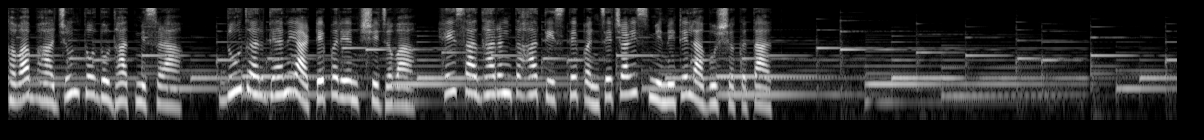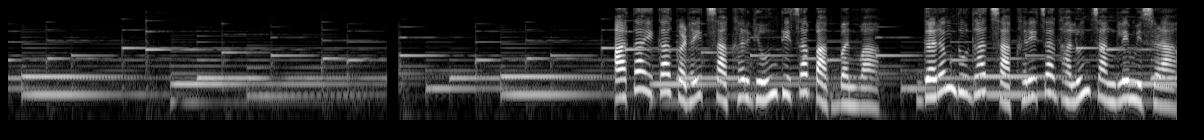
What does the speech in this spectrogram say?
खवा भाजून तो दुधात मिसळा. दूध अर्ध्याने आटेपर्यंत शिजवा. हे साधारणतः तीस ते पंचेचाळीस मिनिटे लागू शकतात. आता एका कढईत साखर घेऊन तिचा पाक बनवा. गरम दुधात साखरेचा घालून चांगले मिसळा.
